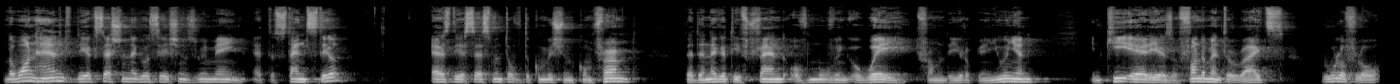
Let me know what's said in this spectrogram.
On the one hand, the accession negotiations remain at a standstill, as the assessment of the Commission confirmed that the negative trend of moving away from the European Union in key areas of fundamental rights, rule of law,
